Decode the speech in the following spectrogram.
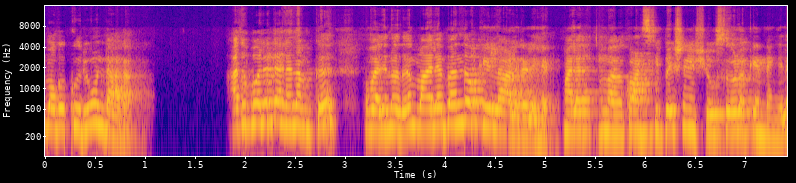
മുഖക്കുരു ഉണ്ടാകാം. അതുപോലെ തന്നെ നമുക്ക് വരുന്നത് മലബന്ധമൊക്കെയുള്ള ആളുകളിൽ മല കോൺസ്റ്റിപ്പേഷൻ ഇഷ്യൂസുകളൊക്കെ ഉണ്ടെങ്കിൽ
